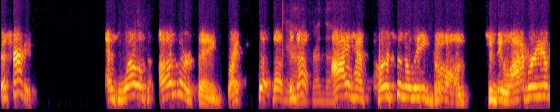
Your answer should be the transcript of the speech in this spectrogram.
That's right. As well as other things, right? The, the, Yeah, the, that. I have personally gone to the Library of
